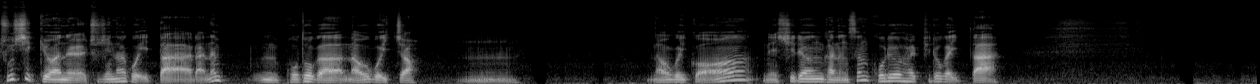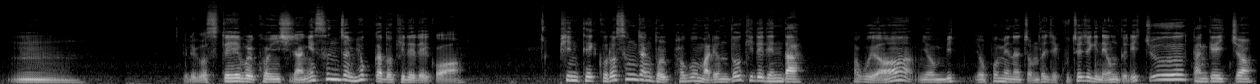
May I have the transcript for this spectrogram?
주식 교환을 추진하고 있다라는 음, 보도가 나오고 있죠. 음, 나오고 있고, 네, 실현 가능성 고려할 필요가 있다. 음, 그리고 스테이블 코인 시장의 선점 효과도 기대되고, 핀테크로 성장 돌파구 마련도 기대된다. 하고요. 요 밑, 요 보면은 좀 더 이제 구체적인 내용들이 쭉 담겨 있죠.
